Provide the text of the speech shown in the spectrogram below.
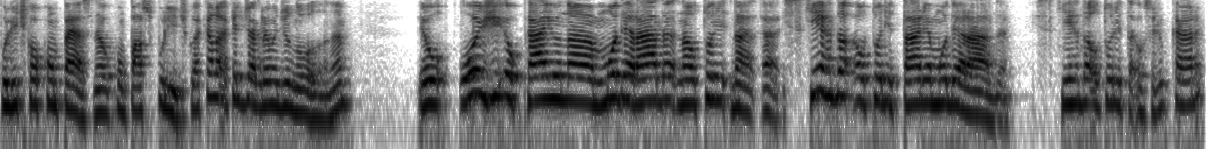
political compass, né, o compasso político, aquela, aquele diagrama de Nolan, né? Eu, hoje eu caio na moderada, na, autori, na uh, esquerda autoritária moderada. Esquerda autoritária, ou seja, o cara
